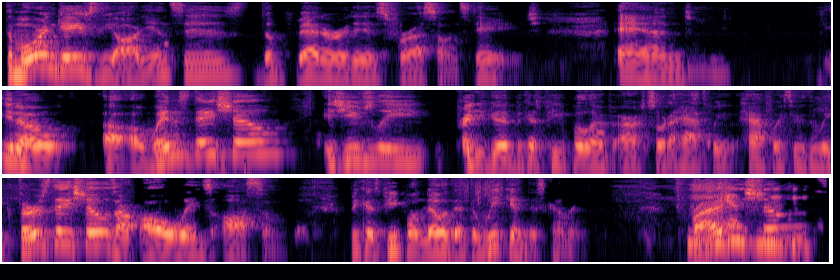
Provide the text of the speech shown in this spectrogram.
the more engaged the audience is, the better it is for us on stage, and mm-hmm. you know a, a Wednesday show is usually pretty good because people are, are sort of halfway halfway through the week. Thursday shows are always awesome because people know that the weekend is coming. Friday Yep. shows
